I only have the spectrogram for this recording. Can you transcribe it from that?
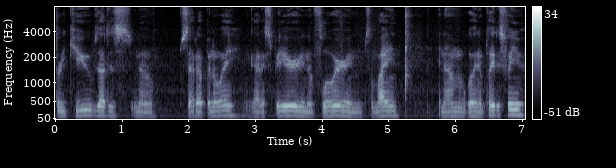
three cubes. I just you know set up in a way. I got a spear and a floor and some lighting. And I'm going to go ahead and play this for you.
